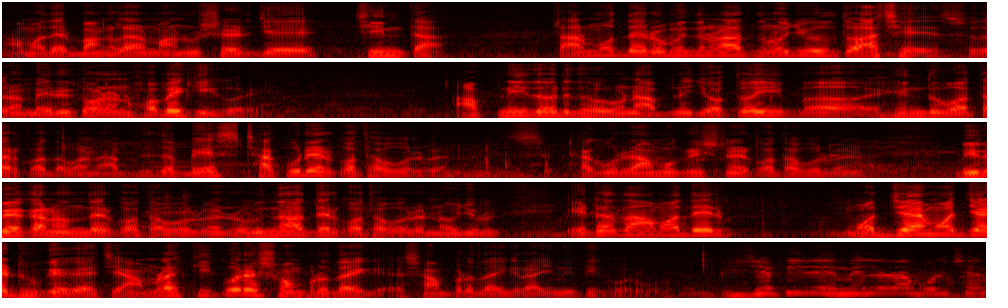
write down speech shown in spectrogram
আমাদের বাংলার মানুষের যে চিন্তা তার মধ্যে রবীন্দ্রনাথ নজরুল তো আছে। সুতরাং মেরুকরণ হবে কি করে? আপনি ধরে ধরুন আপনি যতই হিন্দুবতার কথা বলেন আপনি তো বেশ ঠাকুরের কথা বলবেন ঠাকুর রামকৃষ্ণের কথা বলবেন বিবেকানন্দের কথা বলবেন রবীন্দ্রনাথের কথা বলবেন নজরুল এটা তো আমাদের মজ্জায় মজ্জায় ঢুকে গেছে আমরা কি করে সাম্প্রদায়িক সাম্প্রদায়িক রাজনীতি করব। বিজেপির এমএলএরা বলছেন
